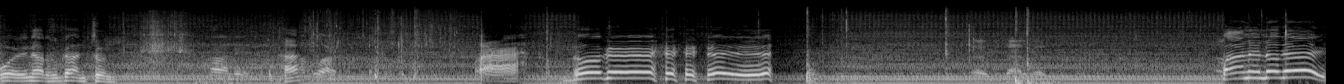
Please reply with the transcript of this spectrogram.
Wah ini harus gancun. Hah? Ah. Oke. Eh, Panen doge.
